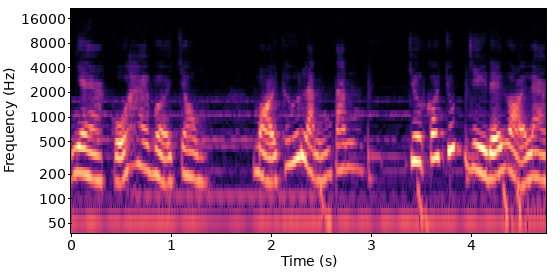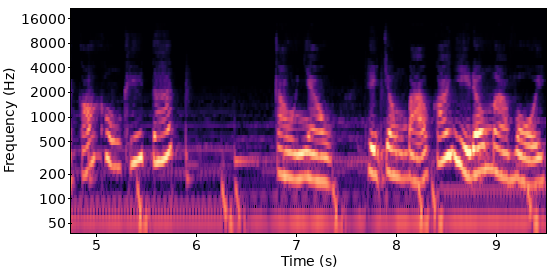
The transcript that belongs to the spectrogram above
nhà của hai vợ chồng, mọi thứ lạnh tanh, chưa có chút gì để gọi là có không khí tết cầu nhau thì chồng bảo có gì đâu mà vội.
